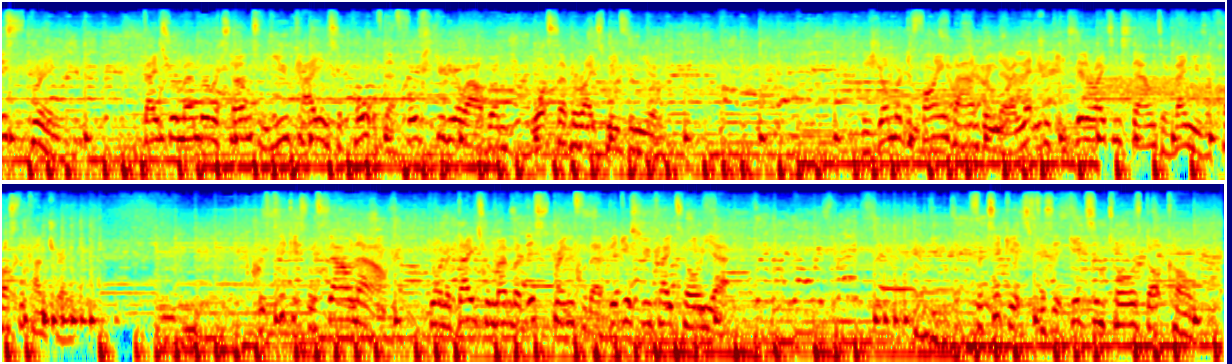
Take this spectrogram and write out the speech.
This spring, Day to Remember return to the UK in support of their fourth studio album, What Separates Me From You. The genre-defying band bring their electric, exhilarating sound to venues across the country. With tickets for sale now, join a Day to Remember this spring for their biggest UK tour yet. For tickets, visit gigsandtours.com.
